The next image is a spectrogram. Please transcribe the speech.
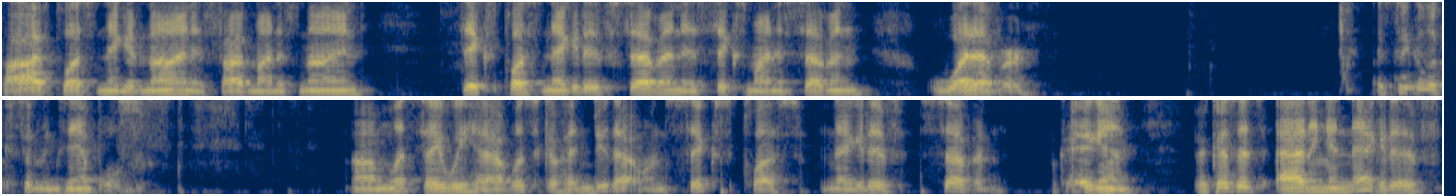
5 plus negative 9 is 5 minus 9. 6 plus negative 7 is 6 minus 7, whatever. Let's take a look at some examples. Um, let's say we have, let's go ahead and do that one, 6 plus negative 7. Okay, again, because it's adding a negative,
